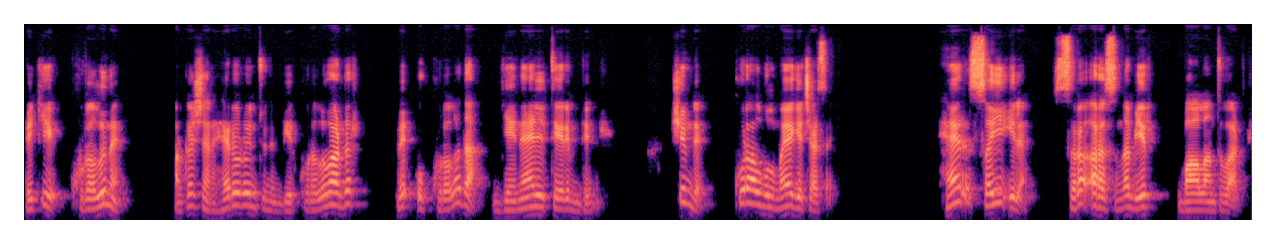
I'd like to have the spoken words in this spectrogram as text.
Peki kuralı ne? Arkadaşlar her örüntünün bir kuralı vardır ve o kurala da genel terim denir. Şimdi kural bulmaya geçersek. Her sayı ile sıra arasında bir bağlantı vardır.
